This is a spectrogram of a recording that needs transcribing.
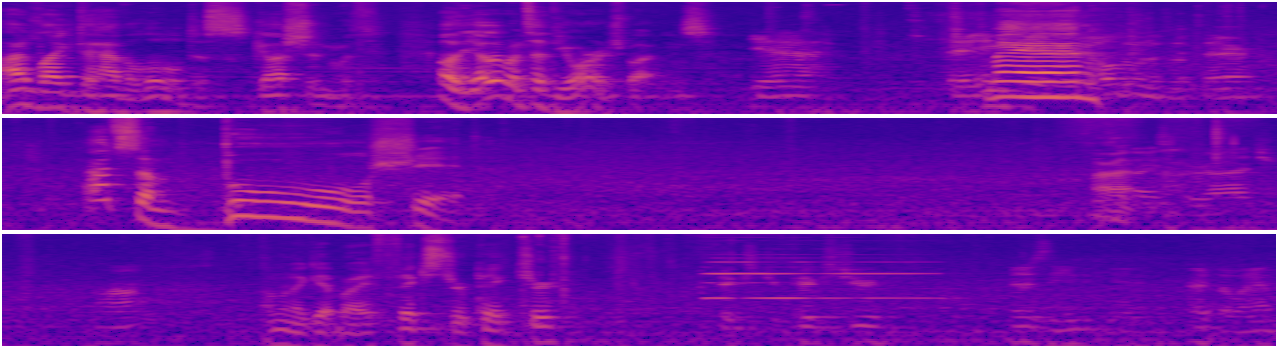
I'd like to have a little discussion with. Oh, the other ones had the orange buttons. Yeah. Man. The old one up there. That's some bullshit. This Alright. is a nice garage. Huh? I'm gonna get my fixture picture. Fixture, fixture. There's the indicator. Or the lamp.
